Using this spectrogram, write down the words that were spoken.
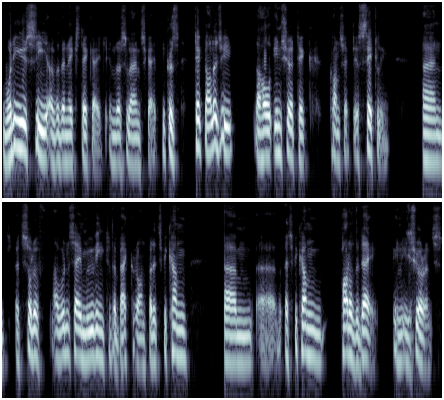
what do you see over the next decade in this landscape? Because technology the whole insurtech concept is settling and it's sort of i wouldn't say moving to the background but it's become um, uh, it's become part of the day in insurance.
